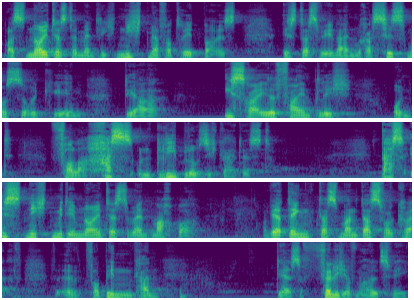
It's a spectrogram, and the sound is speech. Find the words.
was neutestamentlich nicht mehr vertretbar ist, ist, dass wir in einen Rassismus zurückgehen, der israelfeindlich und voller Hass und Lieblosigkeit ist. Das ist nicht mit dem Neuen Testament machbar. Und wer denkt, dass man das äh, verbinden kann, der ist völlig auf dem Holzweg.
